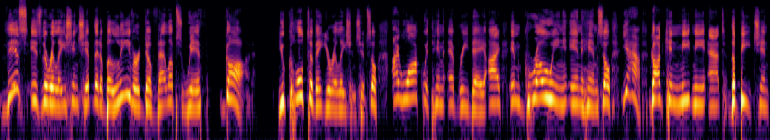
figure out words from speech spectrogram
This is the relationship that a believer develops with God. You cultivate your relationship. So I walk with Him every day. I am growing in Him. So, yeah, God can meet me at the beach. And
